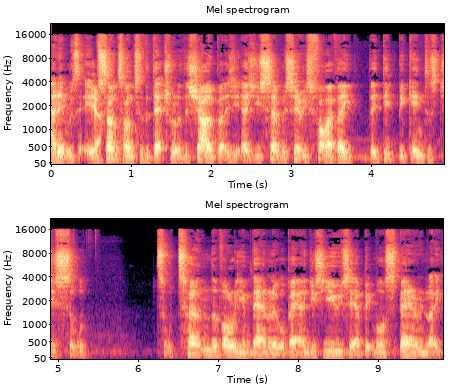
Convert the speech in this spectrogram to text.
and it was it Yeah. was sometimes to the detriment of the show. But as you, as you said, with series five, they they did begin to just sort of sort of turn the volume down a little bit and just use it a bit more sparingly.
